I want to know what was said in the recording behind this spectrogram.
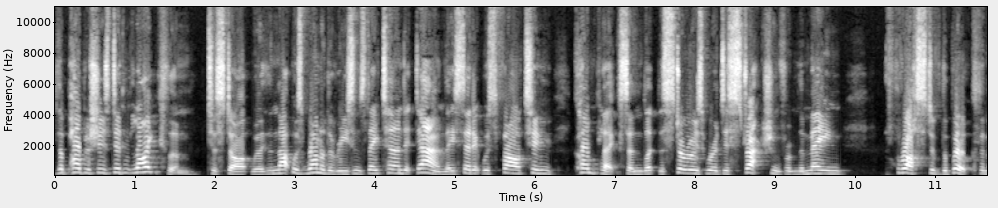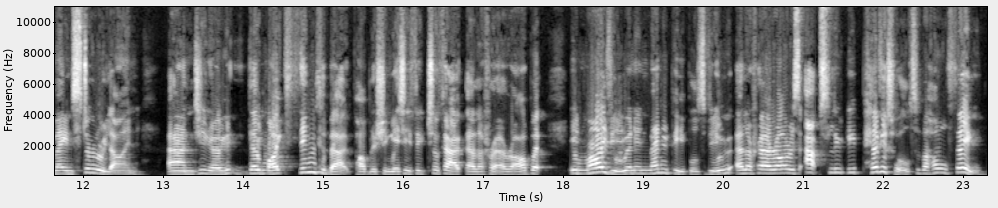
the publishers didn't like them to start with. And that was one of the reasons they turned it down. They said it was far too complex and that the stories were a distraction from the main thrust of the book, the main storyline. And, you know, they might think about publishing it if he took out El-ahrairah, but in my view and in many people's view, El-ahrairah is absolutely pivotal to the whole thing.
